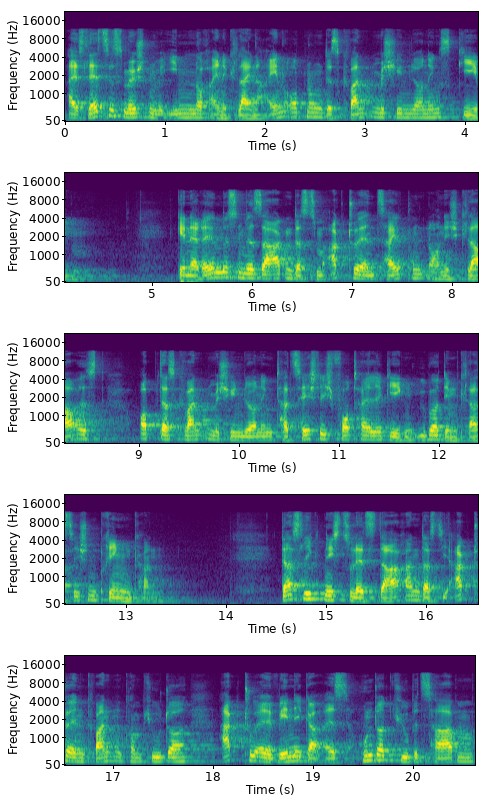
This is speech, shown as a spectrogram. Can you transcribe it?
Als letztes möchten wir Ihnen noch eine kleine Einordnung des Quanten-Machine Learnings geben. Generell müssen wir sagen, dass zum aktuellen Zeitpunkt noch nicht klar ist, ob das Quanten-Machine Learning tatsächlich Vorteile gegenüber dem klassischen bringen kann. Das liegt nicht zuletzt daran, dass die aktuellen Quantencomputer aktuell weniger als 100 Qubits haben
